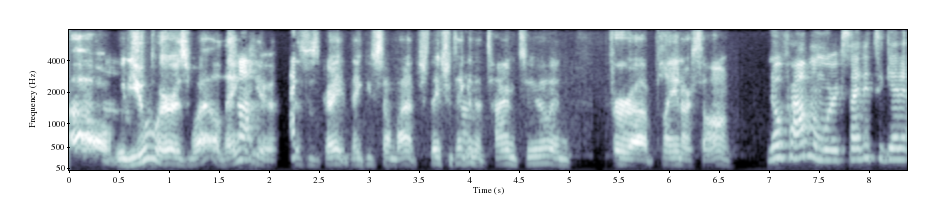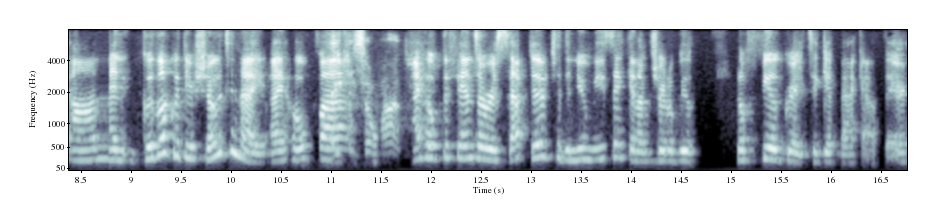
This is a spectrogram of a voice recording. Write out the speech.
Oh, you were as well. Thank Uh, you. This is great. Thank you so much. Thanks for taking the time too and for uh, playing our song. No problem. We're excited to get it on, and good luck with your show tonight. I hope. Uh, Thank you so much. I hope the fans are receptive to the new music, and I'm sure it'll be it'll feel great to get back out there.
